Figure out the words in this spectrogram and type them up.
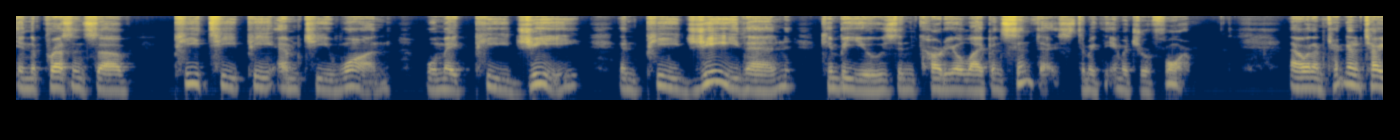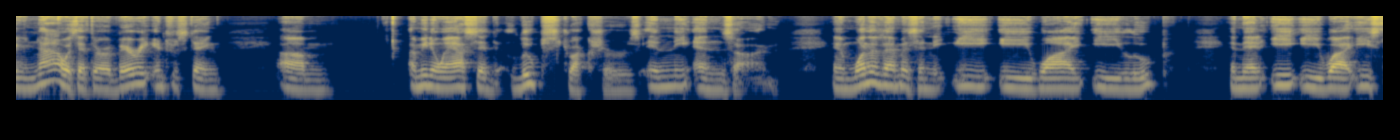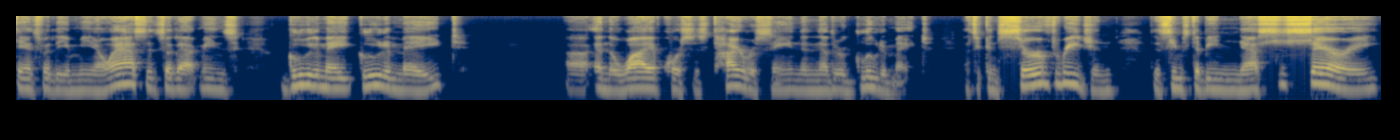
in the presence of PTPMT1 will make PG, and PG then can be used in cardiolipin synthase to make the immature form. Now, what I'm t- going to tell you now is that there are very interesting um, amino acid loop structures in the enzyme. And one of them is an EEYE loop. And then EEYE stands for the amino acid. So that means glutamate, glutamate, uh, and the Y, of course, is tyrosine, and another glutamate. That's a conserved region that seems to be necessary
